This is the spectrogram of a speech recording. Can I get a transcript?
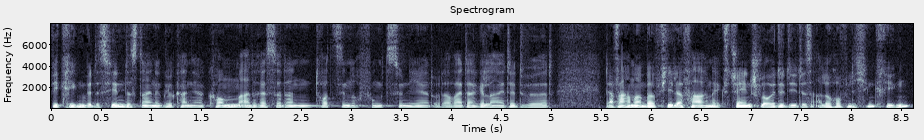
Wie kriegen wir das hin, dass deine Glucania.com-Adresse dann trotzdem noch funktioniert oder weitergeleitet wird? Dafür haben wir aber viel erfahrene Exchange-Leute, die das alle hoffentlich hinkriegen.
